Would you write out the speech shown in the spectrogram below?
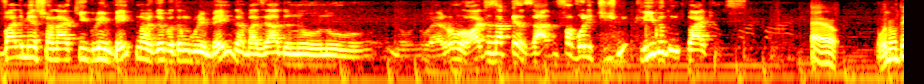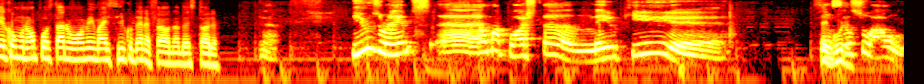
vale mencionar aqui Green Bay, que nós dois botamos Green Bay, né, baseado no, no, no, no Aaron Rodgers, apesar do favoritismo incrível dos Vikings. É, não tem como não apostar no homem mais rico da NFL, né, da história. Né? E os Rams é, é uma aposta meio que é, Seguro. consensual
